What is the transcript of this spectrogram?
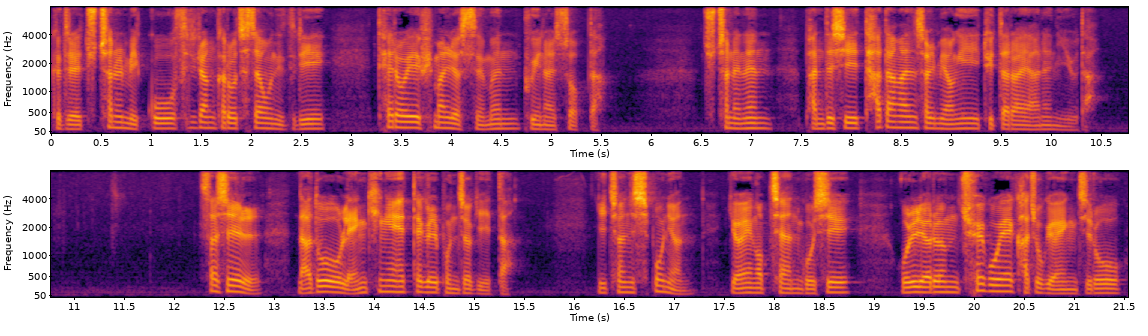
그들의 추천을 믿고 스리랑카로 찾아온 이들이 테러에 휘말렸음은 부인할 수 없다. 추천에는 반드시 타당한 설명이 뒤따라야 하는 이유다. 사실 나도 랭킹의 혜택을 본 적이 있다. 2015년 여행업체 한 곳이 올여름 최고의 가족 여행지로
